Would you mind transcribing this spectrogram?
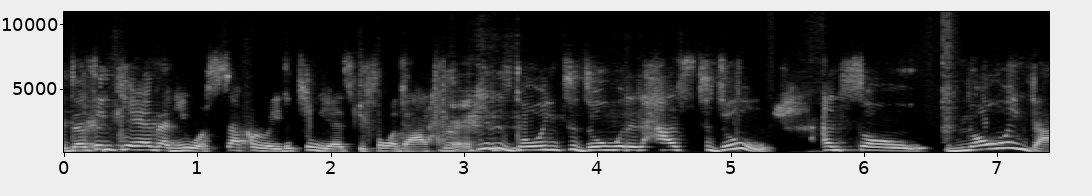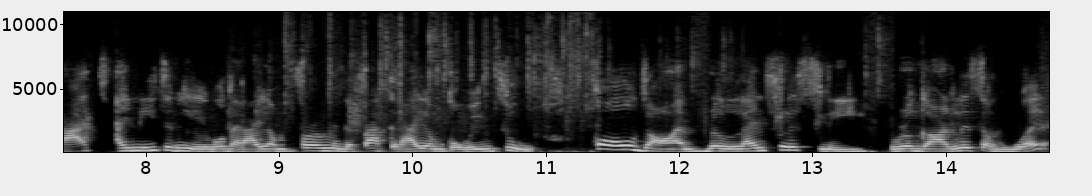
It doesn't right. care that you were separated two years before that. Right. It is going to do what it has to do. And so knowing that, I need to be able that I am firm in the fact that I am going to hold on relentlessly, regardless of what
